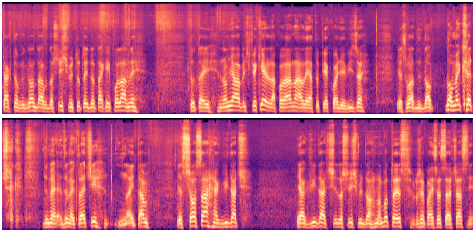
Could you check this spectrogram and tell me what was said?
tak to wygląda. Doszliśmy tutaj do takiej polany. Tutaj no, miała być piekielna polana, ale ja tu piekła nie widzę. Jest ładny dom, domek, dymek, dymek leci. No i tam jest szosa, jak widać. Jak widać doszliśmy do, no bo to jest, proszę Państwa, cały czas nie,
